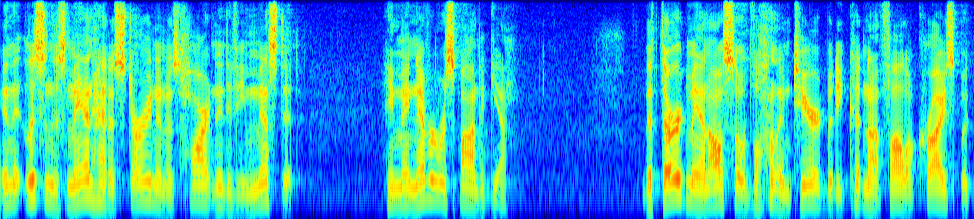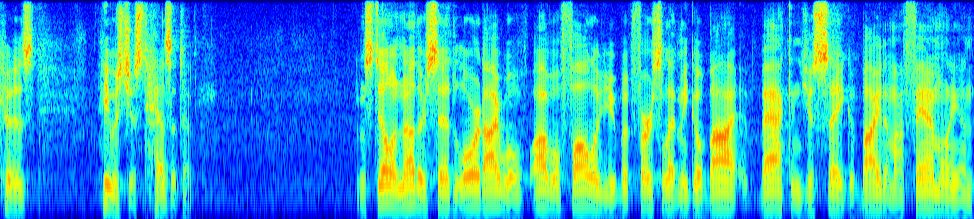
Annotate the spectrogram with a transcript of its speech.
And that, listen, this man had a stirring in his heart, and if he missed it, he may never respond again. The third man also volunteered, but he could not follow Christ because he was just hesitant. And still another said, Lord, I will, I will follow you, but first let me go by, back and just say goodbye to my family. And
